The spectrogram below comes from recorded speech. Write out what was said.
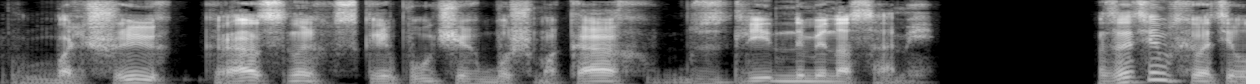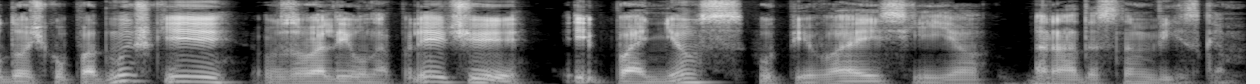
«В больших, красных, скрипучих башмаках с длинными носами». Затем схватил дочку под мышки, взвалил на плечи и понес, упиваясь ее радостным визгом.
